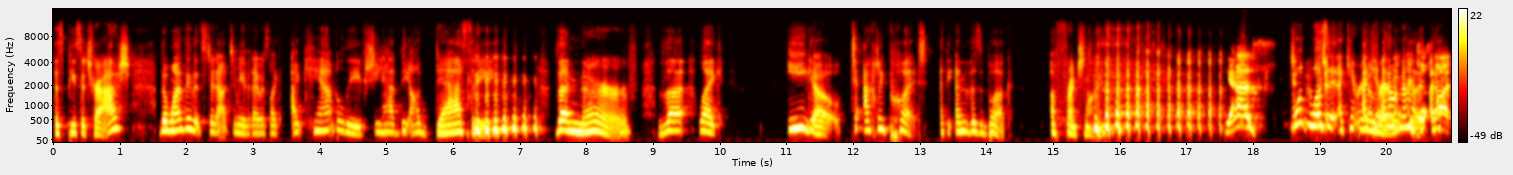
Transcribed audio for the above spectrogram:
this piece of trash. The one thing that stood out to me that I was like, I can't believe she had the audacity, the nerve, the like ego to actually put at the end of this book a French line. yes what was it? I can't I can't- remember. I don't know i how just I don't- saw it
